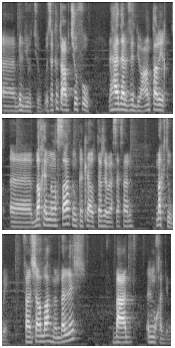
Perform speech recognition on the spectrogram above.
آه، باليوتيوب. وإذا كنتوا عم تشوفوه لهذا الفيديو عن طريق آه، باقي المنصات ممكن تلاقوا الترجمة أساسا مكتوبة. فإن شاء الله بنبلش بعد المقدمة.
